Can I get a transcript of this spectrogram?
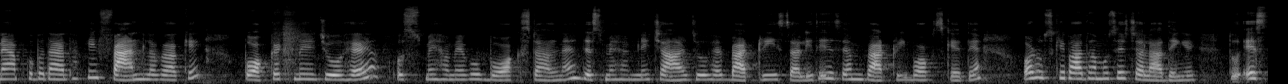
मैंने आपको बताया था कि फ़ैन लगा के पॉकेट में जो है, उसमें हमें वो बॉक्स डालना है, जिसमें हमने चार जो है बैटरीज डाली थी, जिसे हम बैटरी बॉक्स कहते हैं, और उसके बाद हम उसे चला देंगे। तो इस,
